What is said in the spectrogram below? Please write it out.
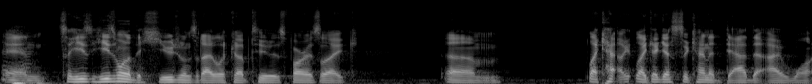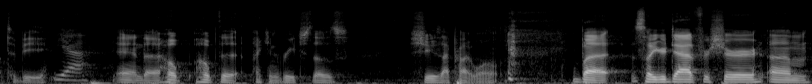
Yeah. and so he's he's one of the huge ones that I look up to as far as like um like how, like I guess the kind of dad that I want to be Yeah. and uh, hope hope that I can reach those shoes. I probably won't, but so your dad for sure. Um,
